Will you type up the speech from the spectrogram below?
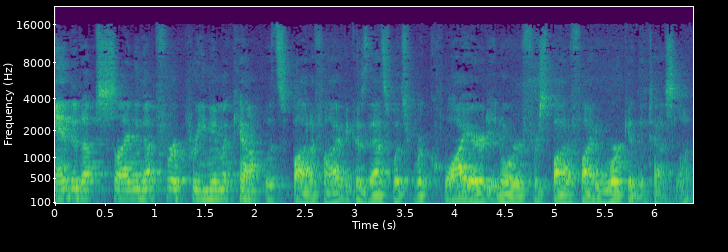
ended up signing up for a premium account with Spotify because that's what's required in order for Spotify to work in the Tesla.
